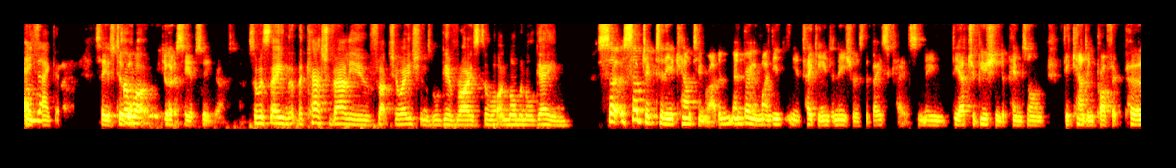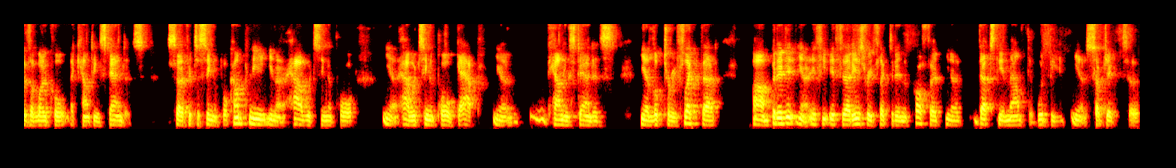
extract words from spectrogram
exactly. So you've still So got, what, still got a CFC, right? so we're saying that the cash value fluctuations will give rise to what a nominal gain. So subject to the accounting, right? And, and bearing in mind, you know, taking Indonesia as the base case, I mean, the attribution depends on the accounting profit per the local accounting standards. So if it's a Singapore company, you know, how would Singapore, you know, how would Singapore GAAP, you know, accounting standards, you know, look to reflect that? Um, but it, you know, if, if that is reflected in the profit, you know, that's the amount that would be, you know, subject to,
